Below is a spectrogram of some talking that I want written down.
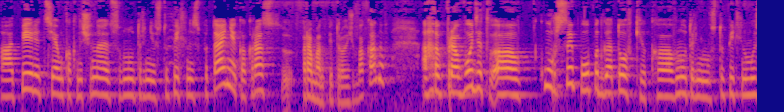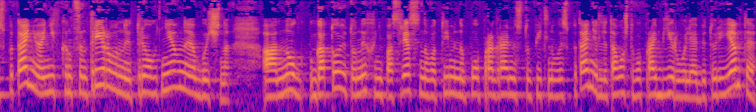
а, перед тем, как начинаются внутренние вступительные испытания, как раз э, Роман Петрович Баканов а, проводит курсы по подготовке к внутреннему вступительному испытанию. Они концентрированные, трехдневные обычно, но готовит он их непосредственно вот именно по программе вступительного испытания для того, чтобы пробировали абитуриенты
